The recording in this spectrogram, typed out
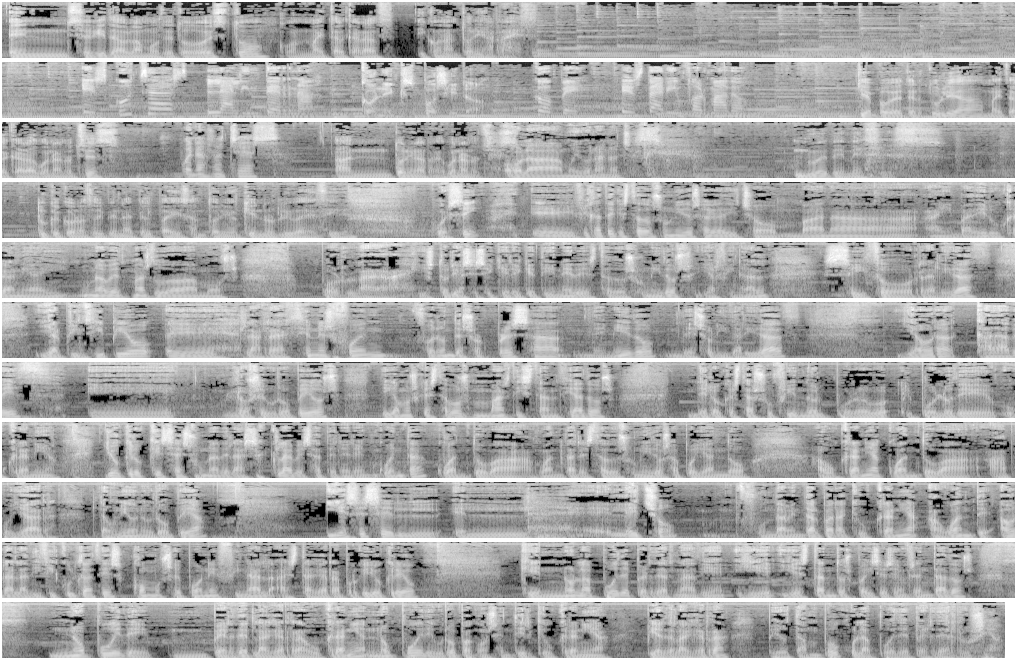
Enseguida hablamos de todo esto con Maite Alcaraz y con Antonio Arraez. Escuchas la linterna. Con Expósito. Cope, estar informado. Tiempo de tertulia. Maite Alcaraz, buenas noches. Buenas noches. Antonio Arraez, buenas noches. Hola, muy buenas noches. Nueve meses. Tú que conoces bien aquel país, Antonio, ¿quién nos lo iba a decir? Eh? Pues sí, eh, fíjate que Estados Unidos había dicho van a, a, invadir Ucrania y una vez más dudábamos por la historia, si se quiere, que tiene de Estados Unidos y al final se hizo realidad. Y al principio eh, las reacciones fueron, fueron de sorpresa, de miedo, de solidaridad y ahora cada vez eh, los europeos, digamos que estamos más distanciados de lo que está sufriendo el pueblo, el pueblo de Ucrania. Yo creo que esa es una de las claves a tener en cuenta, cuánto va a aguantar Estados Unidos apoyando a Ucrania, cuánto va a apoyar la Unión Europea. Y ese es el, el, el hecho fundamental para que Ucrania aguante. Ahora, la dificultad es cómo se pone final a esta guerra, porque yo creo no la puede perder nadie. Y, están dos países enfrentados. No puede mm, perder la guerra Ucrania, no puede Europa consentir que Ucrania pierda la guerra, pero tampoco la puede perder Rusia.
